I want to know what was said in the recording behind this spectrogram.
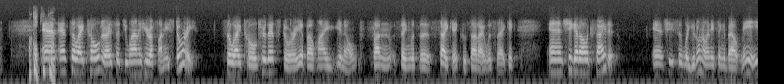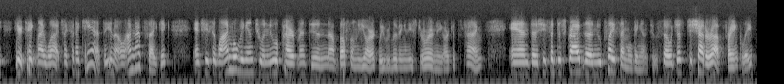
Okay, keep and, going. and so I told her, I said, you want to hear a funny story? So I told her that story about my, you know, fun thing with the psychic who thought I was psychic. And she got all excited. And she said, Well, you don't know anything about me. Here, take my watch. I said, I can't. You know, I'm not psychic. And she said, Well, I'm moving into a new apartment in uh, Buffalo, New York. We were living in East Aurora, New York at the time. And uh, she said, Describe the new place I'm moving into. So, just to shut her up, frankly,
